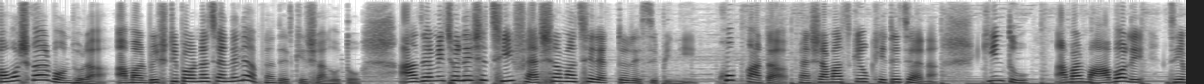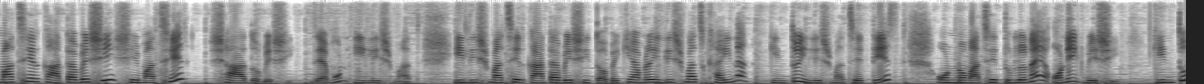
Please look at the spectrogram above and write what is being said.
নমস্কার বন্ধুরা, আমার বৃষ্টিপর্ণা চ্যানেলে আপনাদেরকে স্বাগত। আজ আমি চলে এসেছি ফ্যাসা মাছের একটা রেসিপি নিয়ে। খুব কাঁটা, ফ্যাসা মাছ কেউ খেতে চায় না। কিন্তু আমার মা বলে, যে মাছের কাঁটা বেশি, সে মাছের স্বাদও বেশি, যেমন ইলিশ মাছ। ইলিশ মাছের কাঁটা বেশি, তবে কি আমরা ইলিশ মাছ খাই না? কিন্তু ইলিশ মাছের টেস্ট অন্য মাছের তুলনায় অনেক বেশি। কিন্তু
